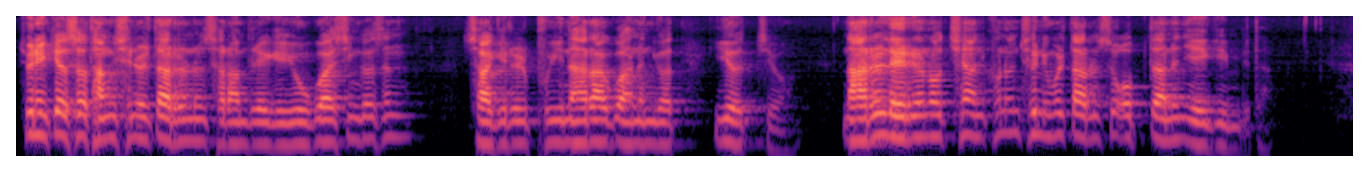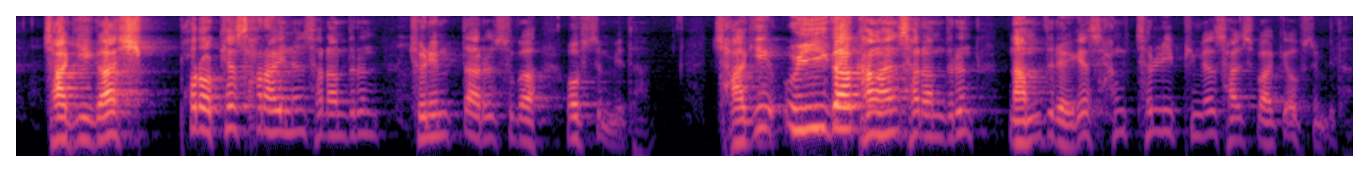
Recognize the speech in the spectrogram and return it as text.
주님께서 당신을 따르는 사람들에게 요구하신 것은 자기를 부인하라고 하는 것이었죠. 나를 내려놓지 않고는 주님을 따를 수 없다는 얘기입니다. 자기가 시퍼렇게 살아있는 사람들은 주님 따를 수가 없습니다. 자기 의가 강한 사람들은 남들에게 상처를 입히며 살 수밖에 없습니다.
